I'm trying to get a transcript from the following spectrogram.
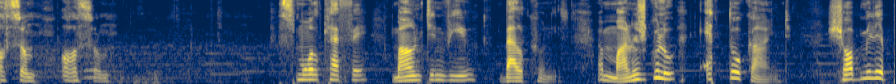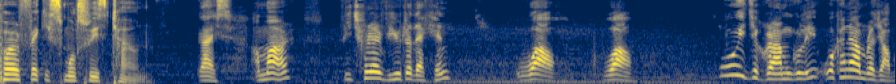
Awesome awesome small cafe mountain view balconies আর মানুষগুলো এত কাইন্ড সব মিলিয়ে perfect small Swiss town guys আমার পিছনের ভিউটা দেখেন। ওয়াও ওয়াও ওই যে গ্রামগুলি, ওখানে আমরা যাব।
